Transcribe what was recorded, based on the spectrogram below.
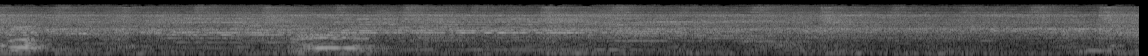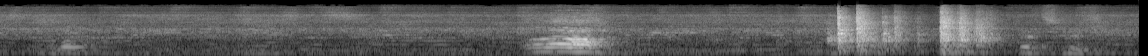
It up. There it is. Come on. Ah! That's it.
